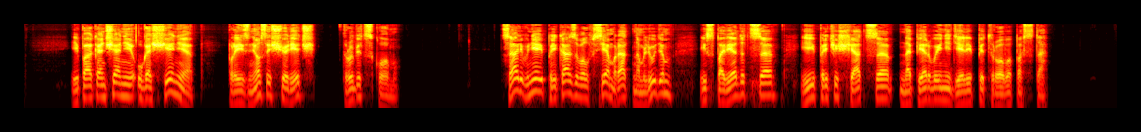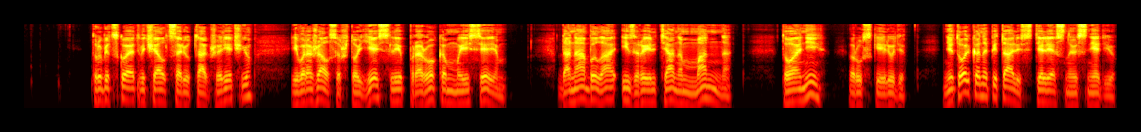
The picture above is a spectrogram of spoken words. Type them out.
И по окончании угощения произнес еще речь Трубецкому. Царь в ней приказывал всем ратным людям исповедаться и причащаться на первой неделе Петрова поста. Трубецкой отвечал царю также речью — и выражался, что если пророком Моисеем дана была израильтянам манна, то они, русские люди, не только напитались телесную снедью,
